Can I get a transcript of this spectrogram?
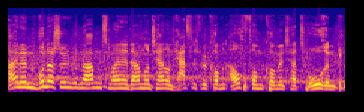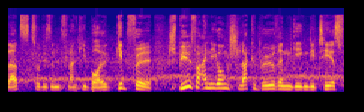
Einen wunderschönen guten Abend, meine Damen und Herren, und herzlich willkommen auch vom Kommentatorenplatz zu diesem Flunkyball-Gipfel. Spielvereinigung Schlackeböhren gegen die TSV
